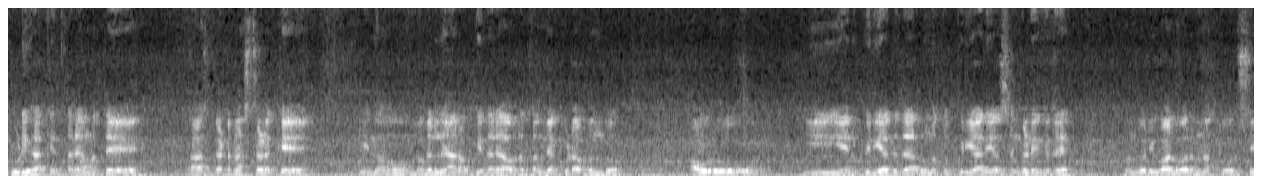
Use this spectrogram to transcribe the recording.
ಕೂಡಿ ಹಾಕಿರ್ತಾರೆ. ಮತ್ತು ಆ ಘಟನಾ ಸ್ಥಳಕ್ಕೆ ಏನು ಮೊದಲನೇ ಆರೋಪಿ ಇದ್ದಾರೆ ಅವರ ತಂದೆ ಕೂಡ ಬಂದು ಅವರು ಈ ಏನು ಫಿರ್ಯಾದಿದಾರರು ಮತ್ತು ಫಿರ್ಯಾದಿಯ ಸಂಗಡಿಗರೇ ಒಂದು ರಿವಾಲ್ವರನ್ನು ತೋರಿಸಿ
